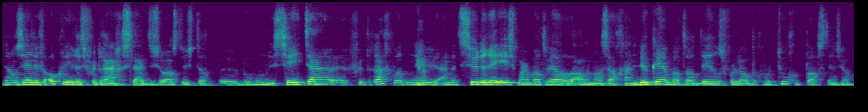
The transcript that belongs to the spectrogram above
dan zelf ook weer eens verdragen sluiten. Zoals dus dat uh, beroemde CETA-verdrag, wat nu aan het sudderen is, maar wat wel allemaal zal gaan lukken en wat al deels voorlopig wordt toegepast en zo.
